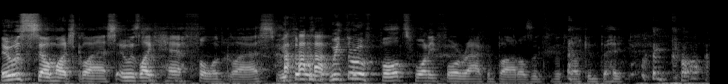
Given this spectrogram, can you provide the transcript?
It was so much glass. It was like half full of glass. We threw, we threw a full 24 rack of bottles into the fucking thing. Oh my God.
